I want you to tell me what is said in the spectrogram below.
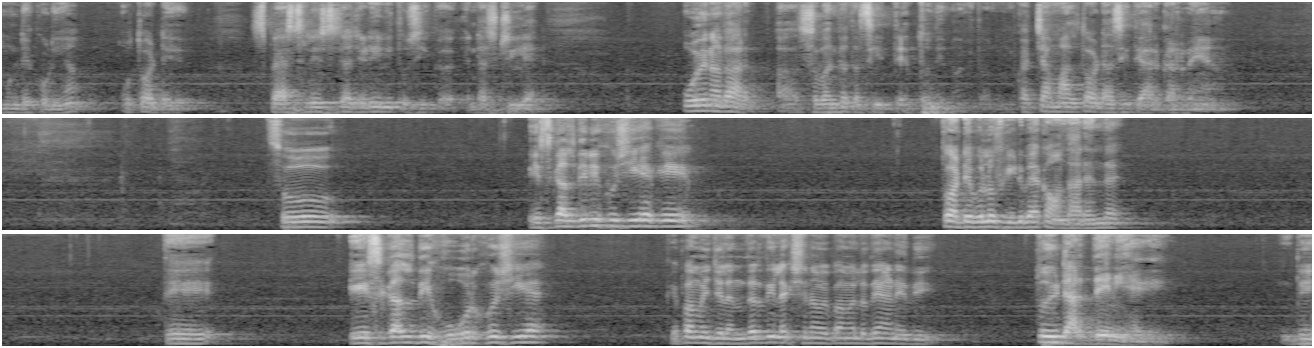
ਮੁੰਡੇ ਕੁੜੀਆਂ, ਉਹ ਤੁਹਾਡੇ ਸਪੈਸ਼ਲਿਸਟ ਜਾਂ ਜਿਹੜੀ ਵੀ ਤੁਸੀਂ ਇੰਡਸਟਰੀ ਹੈ ਉਹਦੇ ਨਾਲ ਆਧਾਰ ਸੰਬੰਧਿਤ ਅਸੀਂ ਤੇ ਇੱਥੋਂ ਦੇਵਾਂਗੇ ਤੁਹਾਨੂੰ ਕੱਚਾ ਮਾਲ ਤੁਹਾਡਾ ਅਸੀਂ ਤਿਆਰ ਕਰ ਰਹੇ ਹਾਂ। ਸੋ ਇਸ ਗੱਲ ਦੀ ਵੀ ਖੁਸ਼ੀ ਹੈ ਕਿ ਤੁਹਾਡੇ ਵੱਲੋਂ ਫੀਡਬੈਕ ਆਉਂਦਾ ਰਹਿੰਦਾ ਹੈ। ਤੇ ਇਸ ਗੱਲ ਦੀ ਹੋਰ ਖੁਸ਼ੀ ਹੈ ਕਿ ਭਾਵੇਂ ਜਲੰਧਰ ਦੀ ਇਲੈਕਸ਼ਨ ਹੋਵੇ, ਭਾਵੇਂ ਲੁਧਿਆਣੇ ਦੀ, ਤੁਸੀਂ ਡਰਦੇ ਨਹੀਂ ਹੈਗੇ ਵੀ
